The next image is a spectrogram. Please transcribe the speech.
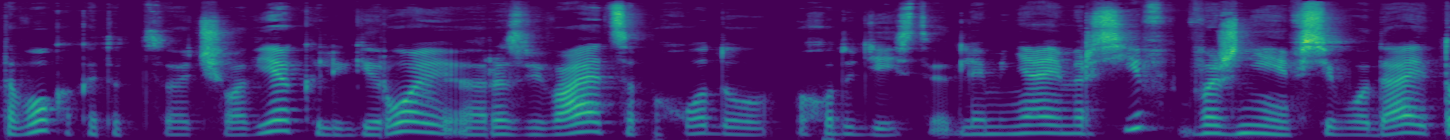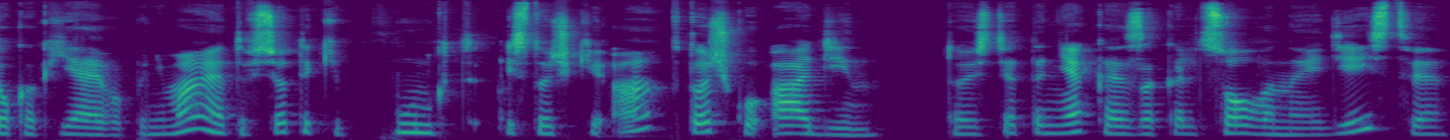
того, как этот человек или герой развивается по ходу, по ходу действия. Для меня иммерсив важнее всего, да, и то, как я его понимаю, это все-таки пункт из точки А в точку А1. То есть это некое закольцованное действие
